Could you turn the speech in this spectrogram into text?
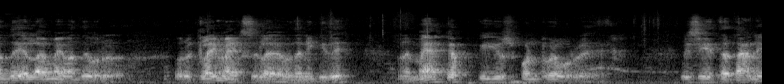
வந்து எல்லாமே வந்து ஒரு ஒரு கிளைமேக்ஸில் வந்து நிற்கிது அந்த மேக்கப்புக்கு யூஸ் பண்ணுற ஒரு விஷயத்தை தான் நீ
